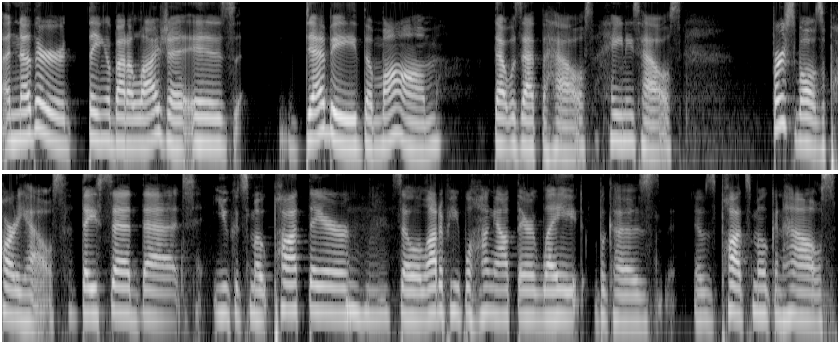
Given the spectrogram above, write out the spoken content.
another thing about Elijah is Debbie, the mom that was at the house, Haney's house. First of all, it was a party house. They said that you could smoke pot there. Mm-hmm. So a lot of people hung out there late because it was a pot smoking house.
